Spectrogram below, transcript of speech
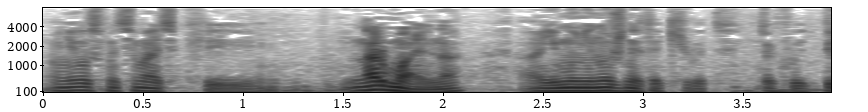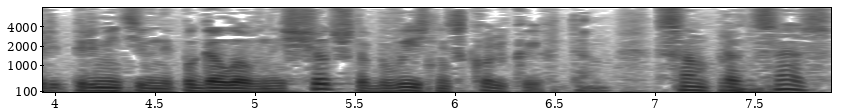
У него с математикой нормально. А ему не нужны такие вот, такой примитивный поголовный счет, чтобы выяснить, сколько их там. Сам процесс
